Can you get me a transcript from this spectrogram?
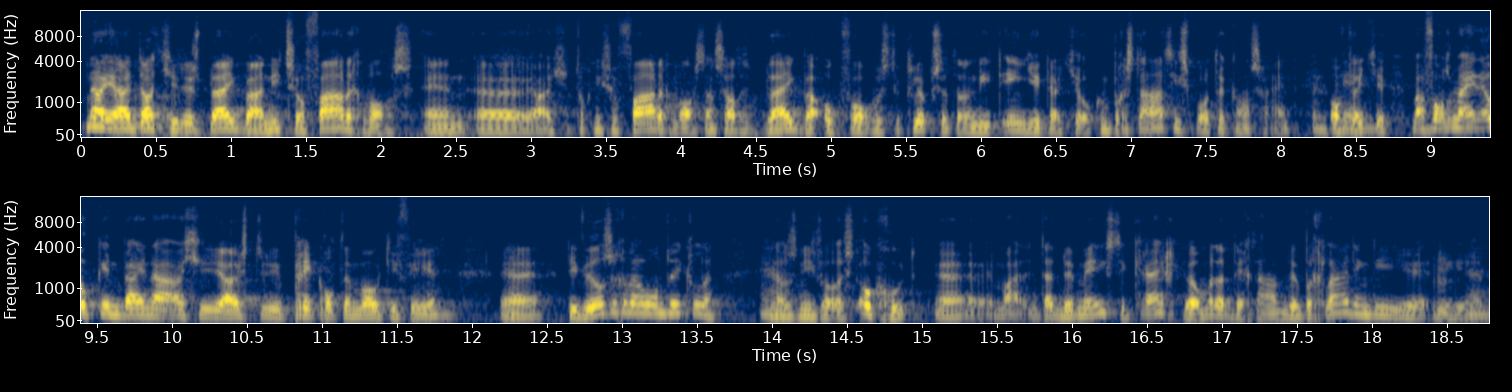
Nou ja, dat je dus blijkbaar niet zo vaardig was. En eh, ja, als je toch niet zo vaardig was, dan zat het blijkbaar ook volgens de club zit er niet in je dat je ook een prestatiesporter kan zijn. Of dat je, maar volgens mij ook in bijna als je juist prikkelt en motiveert, Ja. eh, die wil zich wel ontwikkelen. Ja. En als het niet wil, is het ook goed. Eh, maar dat, de meeste krijg je wel, maar dat ligt aan de begeleiding die je, die je Ja. hebt.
